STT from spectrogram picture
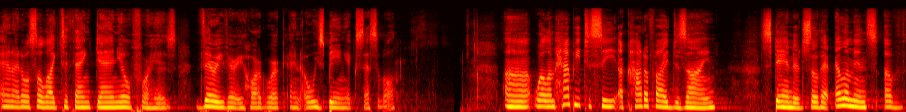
And I'd also like to thank Daniel for his very, very hard work and always being accessible. Uh, well, I'm happy to see a codified design standard so that elements of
